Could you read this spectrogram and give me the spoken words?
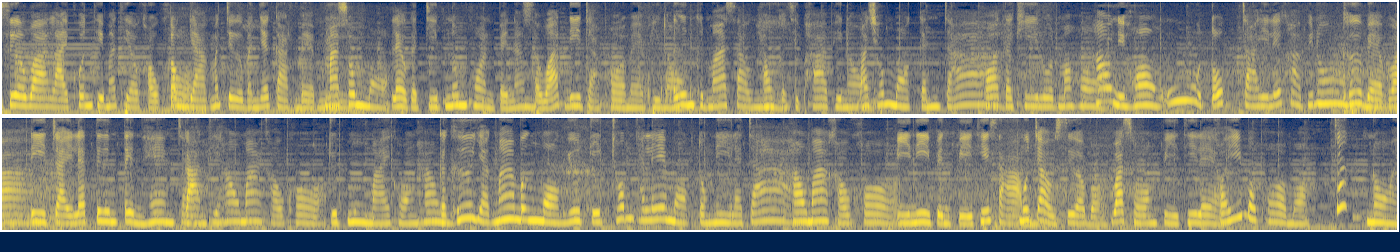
เสื้อว่าหลายคนที่มาเที่ยวเขาคอต้องอยากมาเจอบรรยากาศแบบนี้มาส้มหมอกแล้วก็จีบนุ่มห่อนไปนั่งสวัสดีจากพ่อแม่พี่น้องตื่นขึ้นมาเช้านี้เฮากับสิพาพี่น้องมาชมหมอกกันจ้าพ่อตะขี่รถมาห้องเฮานี่ห้องอู้ตกใจเลยค่ะพี่น้องคือแบบว่าดีใจและตื่นเต้นแห้งจ้าการที่เฮามาเขาคอจุดมุ่งหมายของเฮาก็คืออยากมาเบิ่งหมอกอยู่จุดชมทะเลหมอกตรงนี้ละจ้าเฮามาเขาคอปีนี้เป็นปีที่สามหมู่เจ้าเสือบอกว่าสองปีที่แล้วขอยบ่พอหมอกจัก หน่อย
